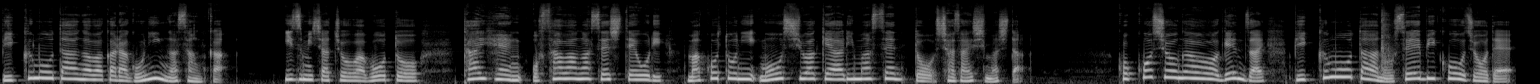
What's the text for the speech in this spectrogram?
ビッグモーター側から5人が参加。泉社長は冒頭、大変お騒がせしており、誠に申し訳ありませんと謝罪しました。国交省側は現在、ビッグモーターの整備工場で、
